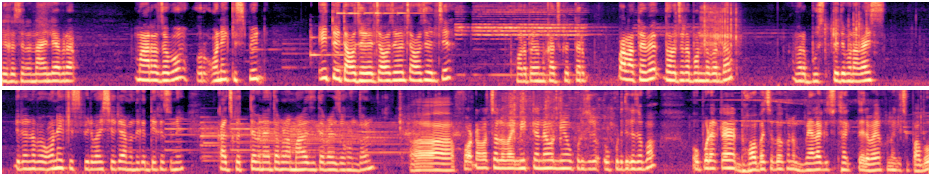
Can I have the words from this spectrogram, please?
দেখেছিল নাইলে আমরা মারা যাব। ওর অনেক স্পিড এই তো এই তো, আওয়াজ হয়ে গেছে, আওয়াজ গেছে আওয়াজ গেছে। পরে এখন কাজ করতে আর পালাতে হবে, দরজাটা বন্ধ করে দাও। আমরা বুঝতে দেবো না গাইস এটা না ভাই অনেক স্পিড ভাই সেটা আমাদেরকে দেখে শুনে কাজ করতে হবে না তো আমরা মারা যেতে পারি যখন তখন ফটাফট চলো, ভাই মিটটা নেও, নিয়ে উপরে উপরের দিকে যাব। উপরে একটা ঢব আছে ওখানে মেলা কিছু থাকতে পারে, ভাই, ওখানে কিছু পাবো।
